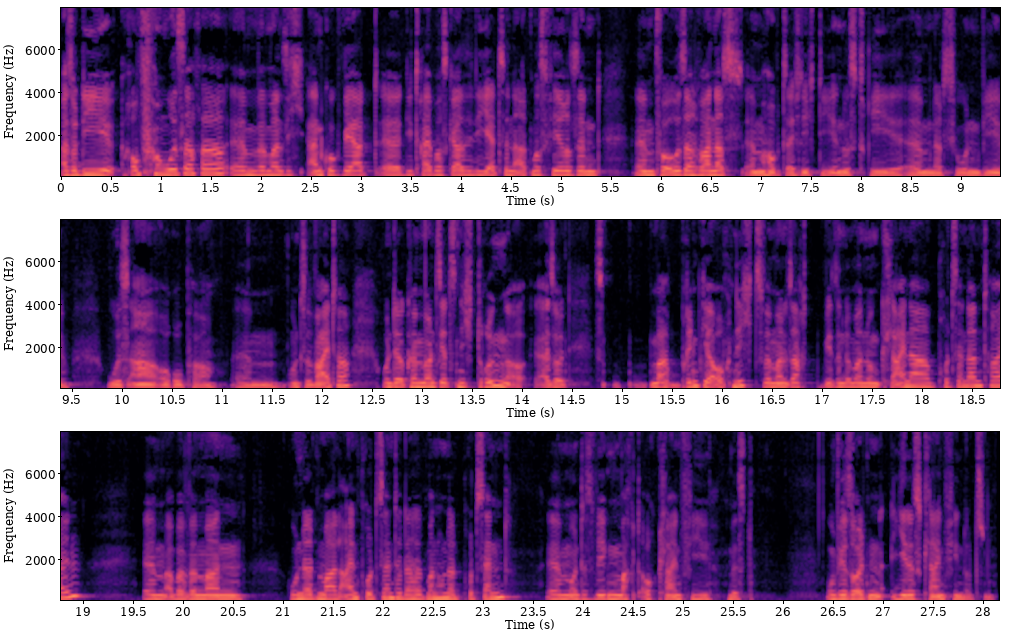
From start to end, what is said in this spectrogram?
Also die Hauptverursacher, ähm, wenn man sich anguckt, wer hat äh, die Treibhausgase, die jetzt in der Atmosphäre sind, ähm, verursacht, waren das ähm, hauptsächlich die Industrienationen wie USA, Europa ähm, und so weiter. Und da können wir uns jetzt nicht drüngen. Also es bringt ja auch nichts, wenn man sagt, wir sind immer nur ein kleiner Prozentanteil. Ähm, aber wenn man 100 mal ein Prozent hat, dann hat man 100 Prozent. Ähm, und deswegen macht auch Kleinvieh Mist. Und wir sollten jedes Kleinvieh nutzen.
